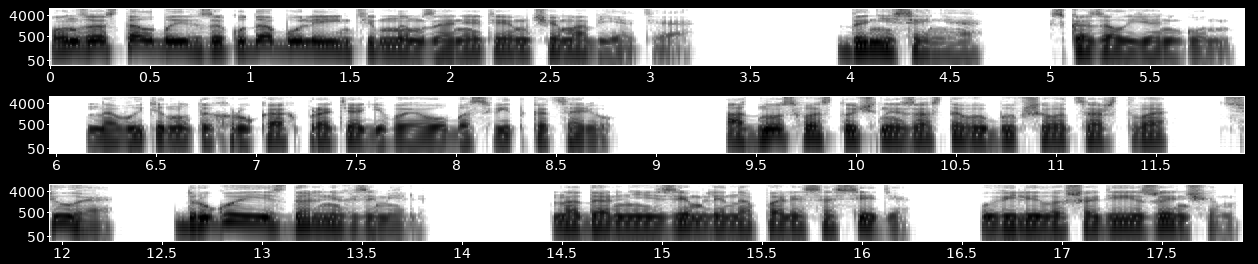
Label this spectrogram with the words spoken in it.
он застал бы их за куда более интимным занятием, чем объятия. «Донесение», — сказал Яньгун на вытянутых руках протягивая оба свитка царю. Одно с восточной заставы бывшего царства Цюэ, другое из дальних земель. На дальние земли напали соседи, увели лошадей и женщин,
